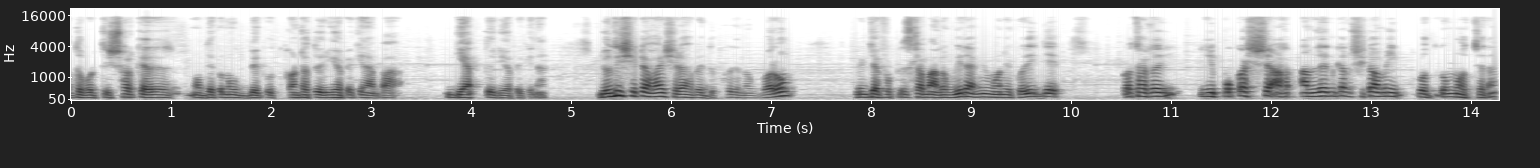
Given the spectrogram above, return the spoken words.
অন্তর্বর্তী সরকারের মধ্যে কোনো উদ্বেগ, উৎকণ্ঠা তৈরি হবে কিনা বা গ্যাপ তৈরি হবে কিনা। যদি সেটা হয়, সেটা হবে দুঃখজনক। বরং মির্জা ফখরুল ইসলাম আলমগীর, আমি মনে করি যে কথাটা তিনি প্রকাশ্যে আনলেন কেন সেটা আমি বোধগম্য হচ্ছে না।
